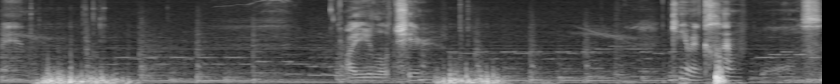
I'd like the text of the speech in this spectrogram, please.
Man. Aw, you little cheater. Can't even climb walls.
